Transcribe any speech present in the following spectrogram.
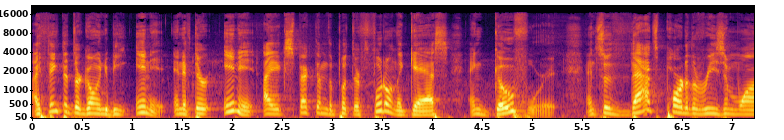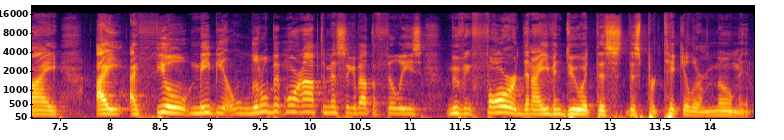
I think that they're going to be in it. And if they're in it, I expect them to put their foot on the gas and go for it. And so that's part of the reason why I, I feel maybe a little bit more optimistic about the Phillies moving forward than I even do at this this particular moment.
